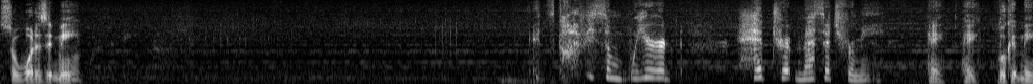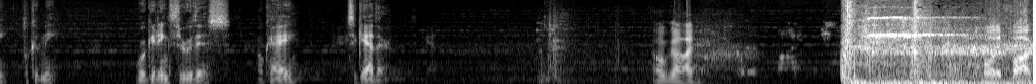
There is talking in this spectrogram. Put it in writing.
So what does it mean? It's gotta be some weird head trip message for me. Hey, hey, look at me. Look at me. We're getting through this, okay? Together. Oh god. Holy fuck.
